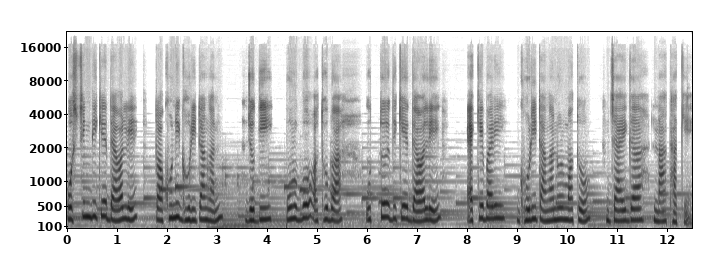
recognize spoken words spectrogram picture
পশ্চিম দিকের দেওয়ালে তখনই ঘড়ি টাঙান, যদি পূর্ব অথবা উত্তর দিকের দেওয়ালে একেবারেই ঘড়ি টাঙানোর মতো জায়গা না থাকে।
